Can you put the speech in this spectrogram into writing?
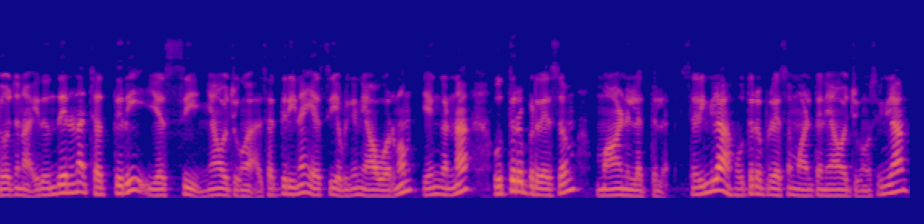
யோஜனா. இது வந்து என்னென்னா சத்திரி எஸ்சி. ஞாபகம் வச்சுக்கோங்க. சத்திரினா எஸ்சி அப்படிங்கிற ஞாபகம் வரணும். எங்கன்னா உத்தரப்பிரதேசம் மாநிலத்தில். சரிங்களா? உத்தரப்பிரதேசம் மாநிலத்தை ஞாபகம் வச்சுக்கோங்க. சரிங்களா?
